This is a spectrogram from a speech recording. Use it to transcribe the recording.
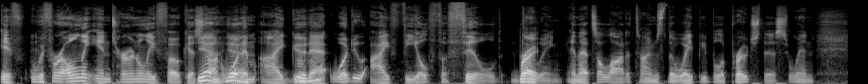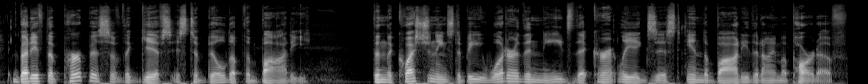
if if we're only internally focused Yeah, on what yeah. am I good mm-hmm. at, what do I feel fulfilled Right. doing, and that's a lot of times the way people approach this. When, but if the purpose of the gifts is to build up the body, then the question needs to be: What are the needs that currently exist in the body that I'm a part of?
